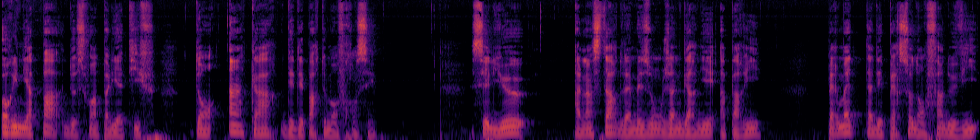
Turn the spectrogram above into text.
Or, il n'y a pas de soins palliatifs dans un quart des départements français. Ces lieux, à l'instar de la maison Jeanne Garnier à Paris, permettent à des personnes en fin de vie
